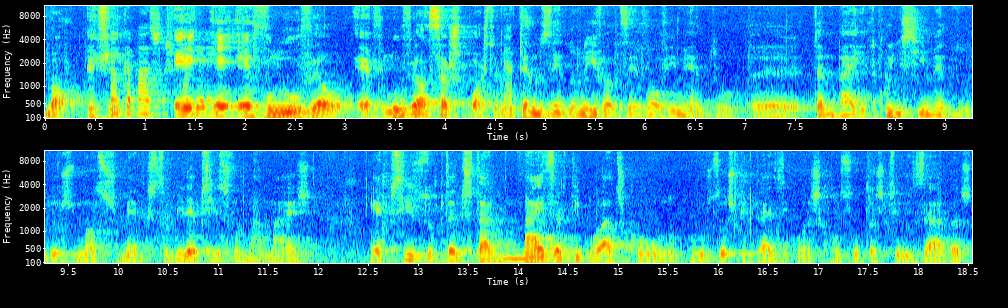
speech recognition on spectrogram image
Bom, enfim, São capazes de responder é, é, é, volúvel, é volúvel essa resposta. Não temos ainda um nível de desenvolvimento uh, também de conhecimento dos nossos médicos de família, é preciso formar mais. É preciso, portanto, estar mais articulados com os hospitais e com as consultas especializadas,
